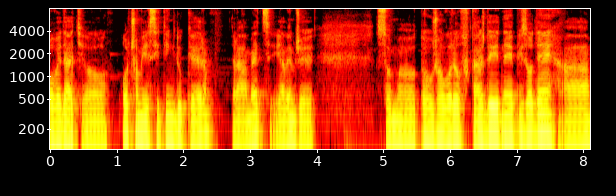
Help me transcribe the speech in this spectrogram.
povedať o, o čom je Sitting Do Care rámec. Ja viem, že som eh, to už hovoril v každej jednej epizóde a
